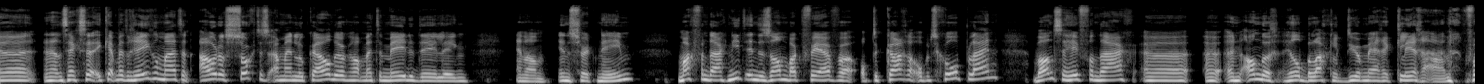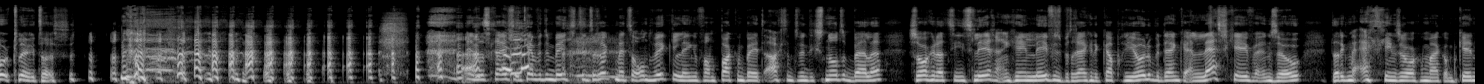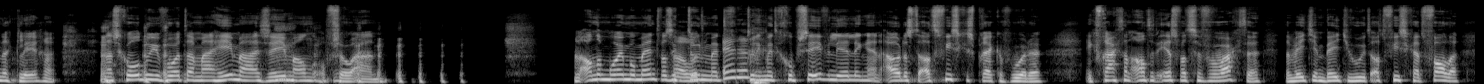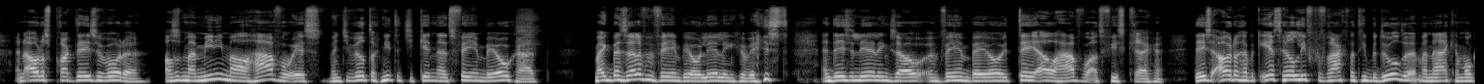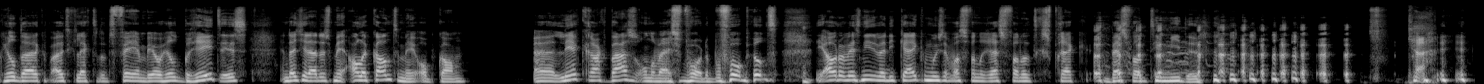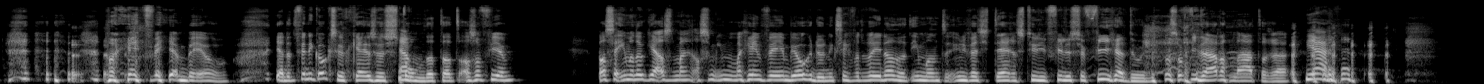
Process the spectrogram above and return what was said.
Eh, en dan zegt ze, ik heb met regelmaat een ouder ochtends aan mijn lokaaldeur gehad met de mededeling. En dan insert name. mag vandaag niet in de zandbak verven op de karren op het schoolplein. Want ze heeft vandaag uh, uh, een ander heel belachelijk duur merk kleren aan voor kleuters. schrijft ik heb het een beetje te druk met de ontwikkeling van pak een beet 28 snottenbellen. Zorgen dat ze iets leren en geen levensbedreigende capriolen bedenken en lesgeven en zo. Dat ik me echt geen zorgen maak om kinderkleren. Na school doe je voortaan maar Hema, Zeeman of zo aan. Een ander mooi moment was ik Oh, toen, met, erg. toen ik met groep 7 leerlingen en ouders de adviesgesprekken voerde. Ik vraag dan altijd eerst wat ze verwachten. Dan weet je een beetje hoe het advies gaat vallen. En ouders sprak deze woorden. Als het maar minimaal HAVO is. Want je wilt toch niet dat je kind naar het VMBO gaat. Maar ik ben zelf een VMBO-leerling geweest. En deze leerling zou een VMBO-TL-HAVO-advies krijgen. Deze ouder heb ik eerst heel lief gevraagd wat hij bedoelde. Waarna ik hem ook heel duidelijk heb uitgelegd dat het VMBO heel breed is. En dat je daar dus mee alle kanten mee op kan. Eh, leerkracht basisonderwijs worden bijvoorbeeld. Die ouder wist niet waar die kijken moest en was van de rest van het gesprek best wel timide. Ja. maar geen VMBO. Ja, dat vind ik ook zo, zo stom. Dat dat alsof je. Was er iemand ook, ja, als, het maar, als iemand maar geen VMBO gaat doen. Ik zeg, wat wil je dan? Dat iemand een universitaire studie filosofie gaat doen. Alsof je daar dan later. eh, Ja.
